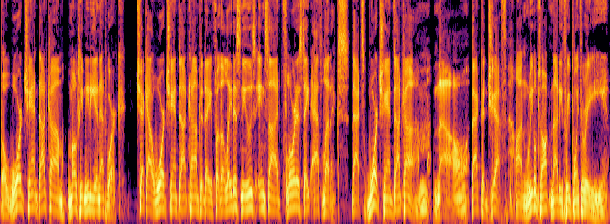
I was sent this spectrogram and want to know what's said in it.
the warchant.com multimedia network. Check out warchant.com today for the latest news inside Florida State athletics. That's warchant.com. Now, back to Jeff on Real Talk 93.3.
